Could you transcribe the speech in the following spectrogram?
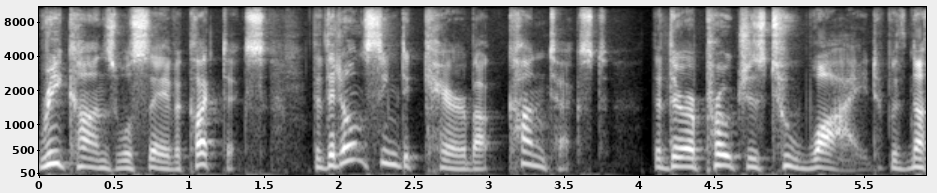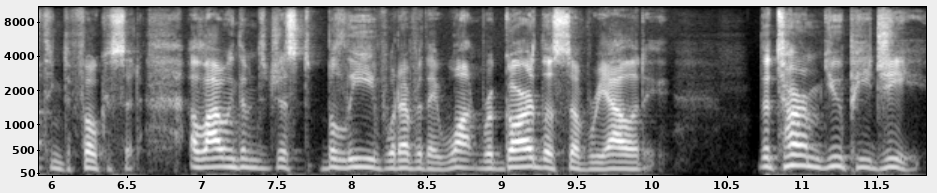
Recons will say of eclectics that they don't seem to care about context, that their approach is too wide with nothing to focus it, allowing them to just believe whatever they want regardless of reality. The term UPG,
